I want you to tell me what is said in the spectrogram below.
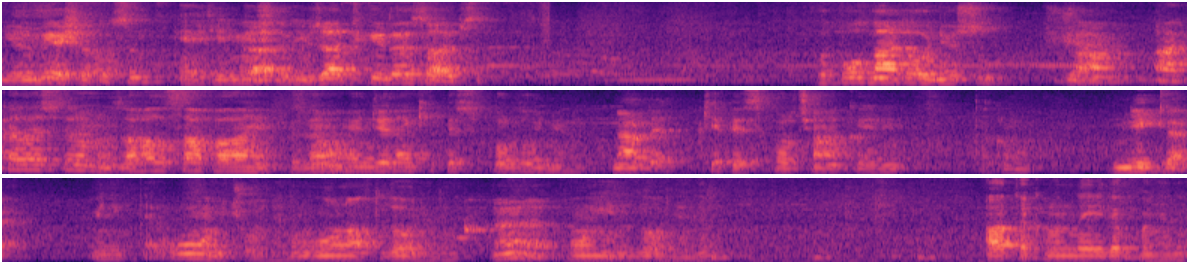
20 yaşındasın. Evet 20 Gayet yaşındayım. güzel fikirlere sahipsin. Futbol nerede oynuyorsun? Şu an arkadaşlarımızla halı saha falan yapıyoruz ama önceden Kepe Spor'da oynuyorum. Nerede? Kepe Spor Çanakkale'nin takımı. Minikler. Minikler U13 oynadım, U16'da oynadım. Ha. 17'de oynadım. A takımında yedek oynadım.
